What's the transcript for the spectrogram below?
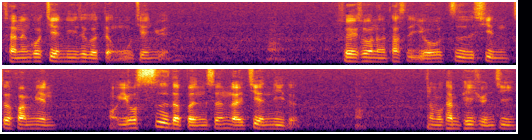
才能够建立这个等无间缘。所以说呢，它是由自信这方面，哦，由事的本身来建立的，啊，那么看批寻记，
